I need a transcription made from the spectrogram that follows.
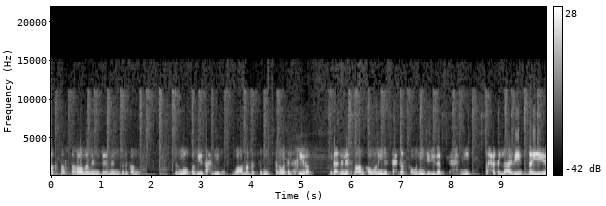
أكثر صرامة من من بريطانيا. في النقطة دي تحديدا. وأعتقد في السنوات الأخيرة بدأنا نسمع عن قوانين استحداث قوانين جديدة بتحمي صحة اللاعبين. زي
